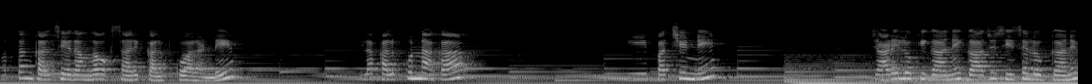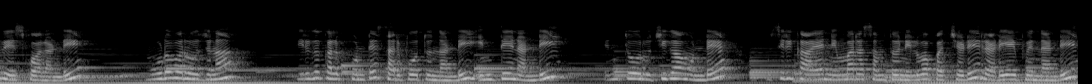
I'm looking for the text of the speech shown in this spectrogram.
మొత్తం కలిసే విధంగా ఒకసారి కలుపుకోవాలండి. ఇలా కలుపుకున్నాక ఈ పచ్చడిని జాడీలోకి కానీ గాజు సీసాలోకి కానీ వేసుకోవాలండి. మూడవ రోజున తిరగ కలుపుకుంటే సరిపోతుందండి. ఇంతేనండి. ఎంతో రుచిగా ఉండే ఉసిరికాయ నిమ్మరసంతో నిల్వ పచ్చడి రెడీ అయిపోయిందండి.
